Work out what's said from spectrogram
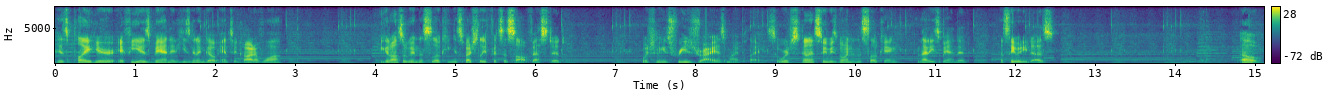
his play here, if he is banned, he's going to go into Gardevoir. He could also go into Slowking, especially if it's Assault Vested, which means Freeze Dry is my play. So we're just going to assume he's going into Slowking and that he's banded. Let's see what he does. Oh,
